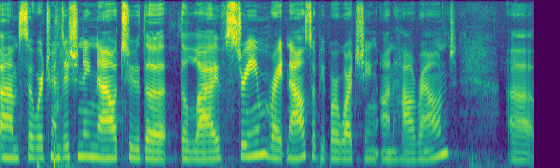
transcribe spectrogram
Um, so we're transitioning now to the, the live stream right now. So people are watching on HowlRound. Uh,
